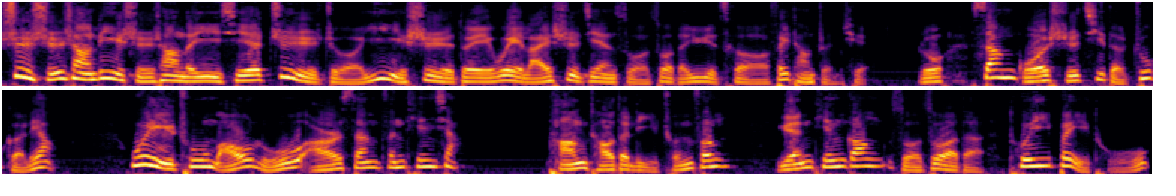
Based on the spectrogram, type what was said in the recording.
事实上，历史上的一些智者异士对未来事件所做的预测非常准确，如三国时期的诸葛亮“未出茅庐而三分天下”，唐朝的李淳风、袁天罡所做的《推背图》，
